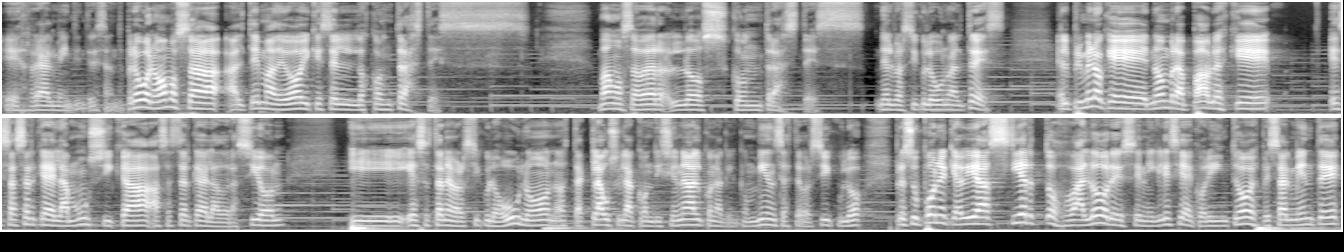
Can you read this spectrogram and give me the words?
Es realmente interesante. Pero bueno, vamos al tema de hoy que es los contrastes. Vamos a ver los contrastes del versículo 1 al 3. El primero que nombra Pablo es que es acerca de la música, es acerca de la adoración. Y eso está en el versículo 1, ¿no? esta cláusula condicional con la que comienza este versículo, presupone que había ciertos valores en la iglesia de Corinto, especialmente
